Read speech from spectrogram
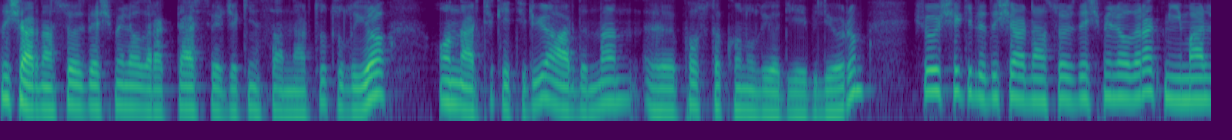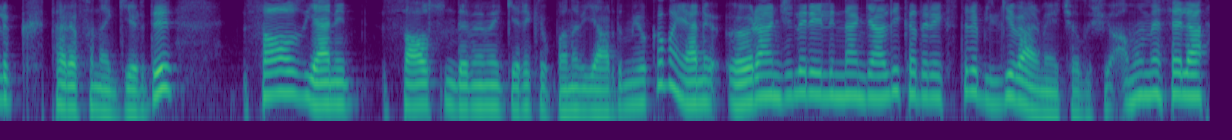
Dışarıdan sözleşmeli olarak ders verecek insanlar tutuluyor. Onlar tüketiliyor ardından e, posta konuluyor diye biliyorum. Şu şekilde dışarıdan sözleşmeli olarak mimarlık tarafına girdi. Sağ ol, yani sağ olsun dememe gerek yok bana bir yardım yok ama yani öğrencileri elinden geldiği kadar ekstra bilgi vermeye çalışıyor. Ama mesela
